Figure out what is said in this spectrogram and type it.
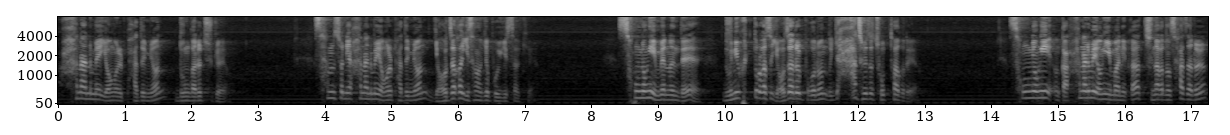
하나님의 영을 받으면 누군가를 죽여요. 삼손이 하나님의 영을 받으면 여자가 이상하게 보이기 시작해요. 성령이 임했는데 눈이 휙 돌아가서 여자를 보고는 야, 저 여자 좋다 그래요. 성령이 그러니까 하나님의 영이 임하니까 지나가던 사자를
